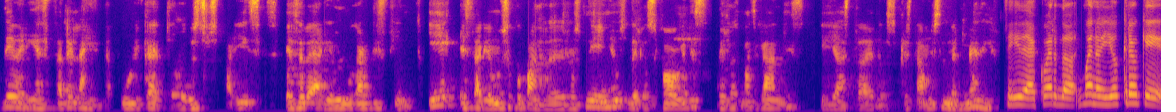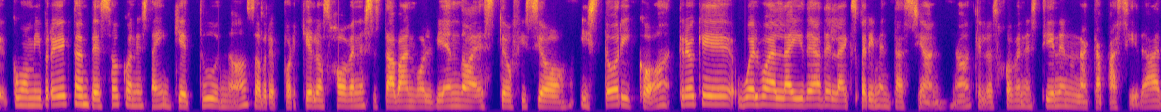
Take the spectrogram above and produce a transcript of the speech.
debería estar en la agenda pública de todos nuestros países. Eso le daría un lugar distinto. Y estaríamos ocupando de los niños, de los jóvenes, de los más grandes y hasta de los que estamos en el medio. Sí, de acuerdo. Bueno, yo creo que como mi proyecto empezó con esta inquietud, ¿no? Sobre por qué los jóvenes estaban volviendo a este oficio histórico, creo que vuelvo a la idea de la experimentación, ¿no? Que los jóvenes tienen una capacidad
